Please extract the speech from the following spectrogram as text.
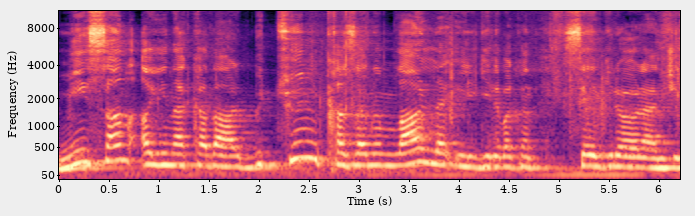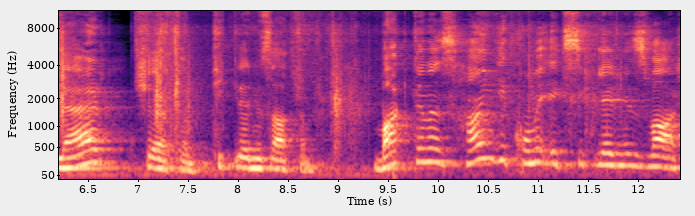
Nisan ayına kadar bütün kazanımlarla ilgili bakın sevgili öğrenciler şey yapın tiklerinizi atın. Baktınız hangi konu eksikleriniz var.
